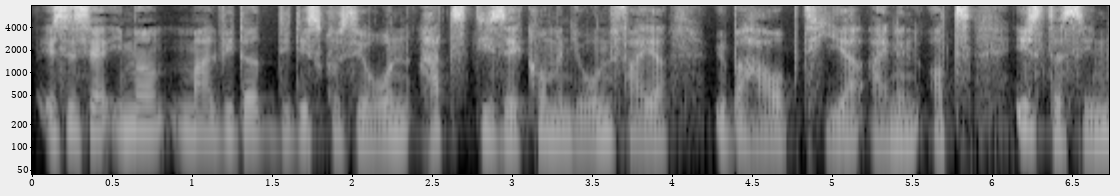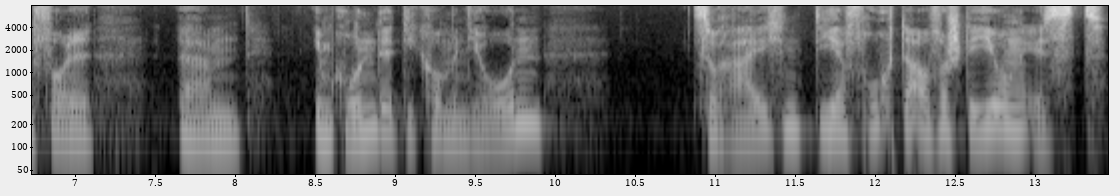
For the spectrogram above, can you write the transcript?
ist es ja immer mal wieder die Diskussion, hat diese Kommunionfeier überhaupt hier einen Ort? Ist es sinnvoll, ähm, im Grunde die Kommunion zu reichen, die ja Frucht der Auferstehung ist?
